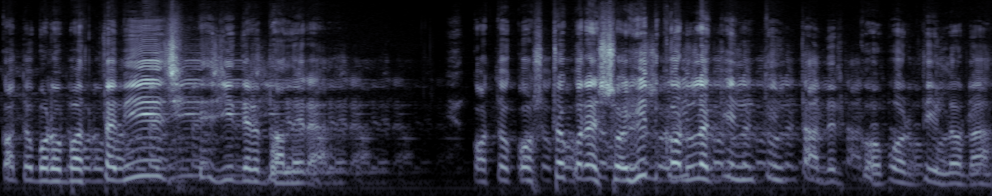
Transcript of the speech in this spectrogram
কত বড় বত্তাবিজ জিদের দলেরা। কত কষ্ট করে শহীদ করল, কিন্তু তাদের কবর দিল না।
